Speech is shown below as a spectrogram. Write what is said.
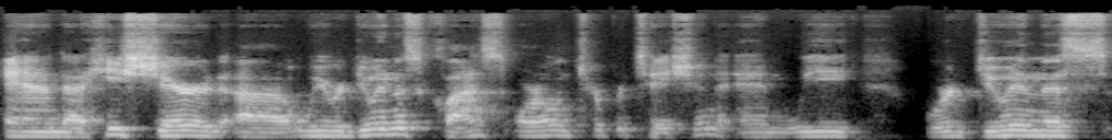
And uh, he shared uh, we were doing this class, Oral Interpretation, and we we're doing this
